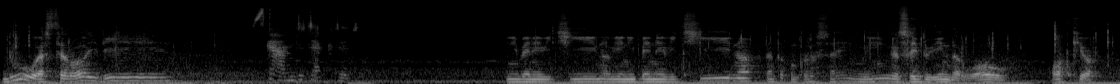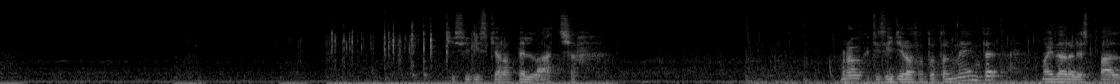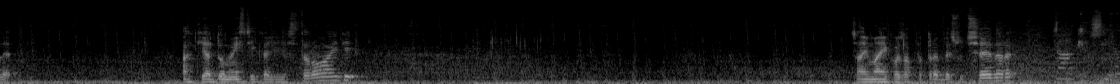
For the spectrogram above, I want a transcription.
Due asteroidi. Scan detected. Vieni bene vicino, vieni bene vicino. Tanto con cosa sei? Wing? Sei Dwindar, wow. Occhio. Ci si rischia la pellaccia. Bravo che ti sei girato totalmente. Mai dare le spalle a chi addomestica gli asteroidi. Sai mai cosa potrebbe succedere? Shields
